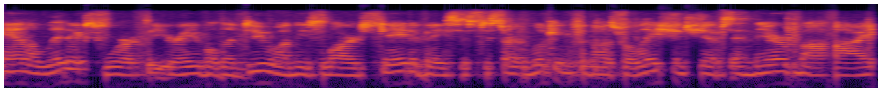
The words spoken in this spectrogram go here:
analytics work that you're able to do on these large databases to start looking for those relationships and thereby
